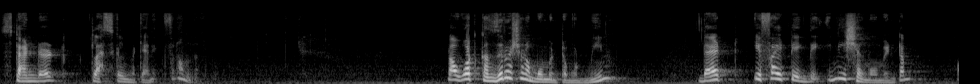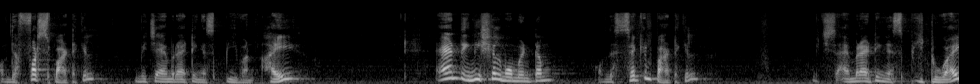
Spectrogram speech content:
standard classical mechanic phenomenon. Now, what conservation of momentum would mean? That if I take the initial momentum of the first particle, which I am writing as p 1 i, and the initial momentum of the second particle, which I am writing as p 2 i,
